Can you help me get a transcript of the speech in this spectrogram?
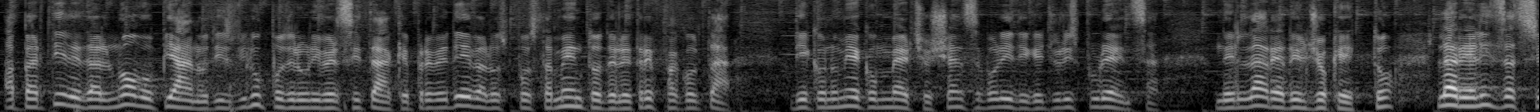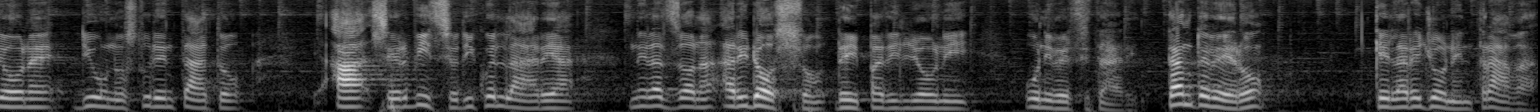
a partire dal nuovo piano di sviluppo dell'università che prevedeva lo spostamento delle tre facoltà di economia e commercio, scienze politiche e giurisprudenza nell'area del giochetto, la realizzazione di uno studentato a servizio di quell'area nella zona a ridosso dei padiglioni universitari. Tanto è vero che la Regione entrava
